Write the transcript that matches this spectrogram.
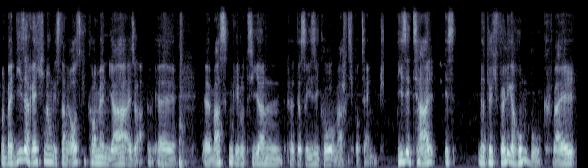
Und bei dieser Rechnung ist dann rausgekommen, ja, also äh, äh, Masken reduzieren äh, das Risiko um 80 Prozent. Diese Zahl ist natürlich völliger Humbug, weil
